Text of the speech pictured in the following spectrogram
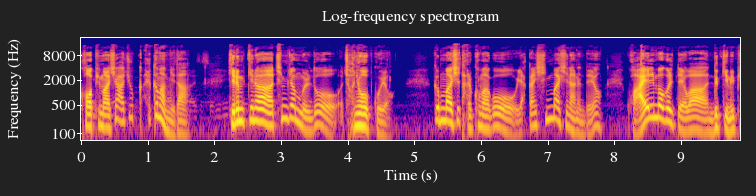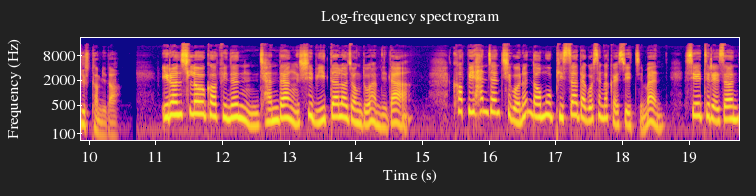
커피 맛이 아주 깔끔합니다. 기름기나 침전물도 전혀 없고요. 끝맛이 달콤하고 약간 신맛이 나는데요. 과일 먹을 때와 느낌이 비슷합니다. 이런 슬로우 커피는 잔당 12달러 정도 합니다. 커피 한 잔 치고는 너무 비싸다고 생각할 수 있지만 시애틀에선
